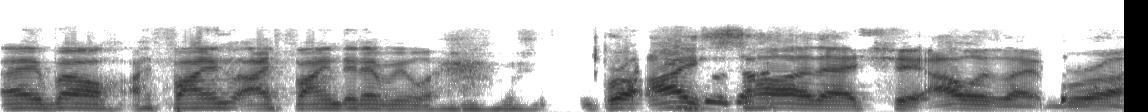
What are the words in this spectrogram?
Hey, bro, I find I find it everywhere. Bro, I saw that shit. I was like, bro,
